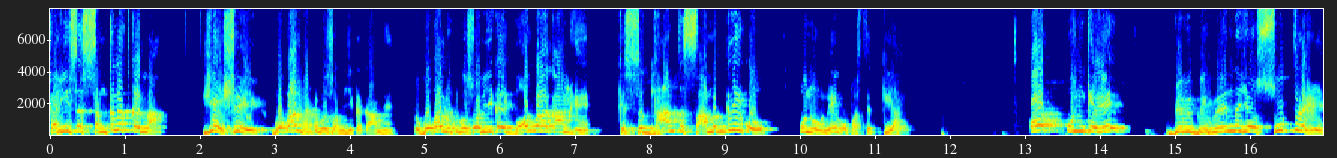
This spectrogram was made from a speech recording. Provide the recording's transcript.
कहीं से संकलित करना, ये श्री गोपाल भट्ट गोस्वामी जी का काम है। तो गोपाल भट्ट गोस्वामी जी का एक बहुत बड़ा काम है कि सिद्धांत सामग्री को उन्होंने उपस्थित किया। और उनके विभिन्न जो सूत्र हैं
